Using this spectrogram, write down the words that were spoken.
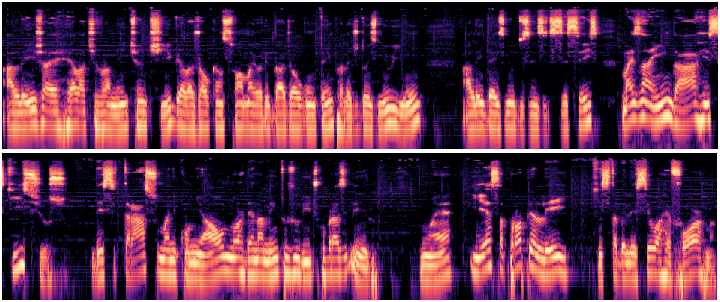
A lei já é relativamente antiga, ela já alcançou a maioridade há algum tempo, ela é de 2001, a Lei 10.216, mas ainda há resquícios desse traço manicomial no ordenamento jurídico brasileiro, não é? E essa própria lei que estabeleceu a reforma,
